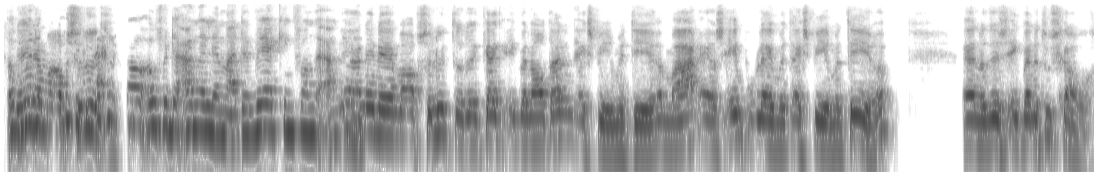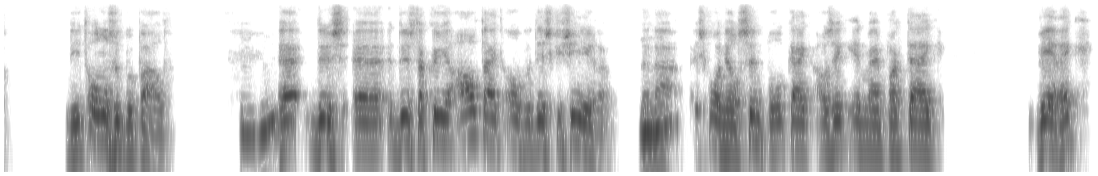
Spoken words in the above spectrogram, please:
ook nee, nee, maar absoluut. Eigenlijk al over de analemma, de werking van de analemma. Ja, nee, nee, maar absoluut. Kijk, ik ben altijd aan het experimenteren, maar er is één probleem met experimenteren. En dat is, ik ben de toeschouwer die het onderzoek bepaalt. Mm -hmm. uh, dus, dus daar kun je altijd over discussiëren. Daarna mm -hmm. is gewoon heel simpel. Kijk, als ik in mijn praktijk werk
